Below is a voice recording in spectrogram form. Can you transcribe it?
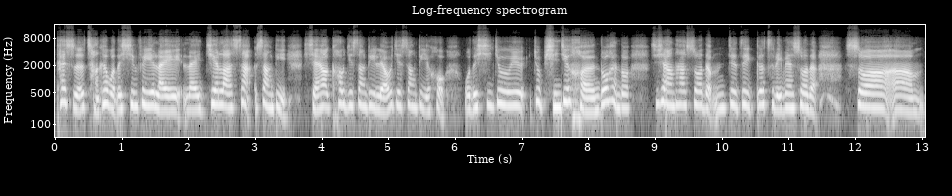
开始敞开我的心扉来来接纳上上帝，想要靠近上帝，了解上帝以后，我的心就就平静很多很多。就像他说的，嗯，这这歌词里面说的，说嗯。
